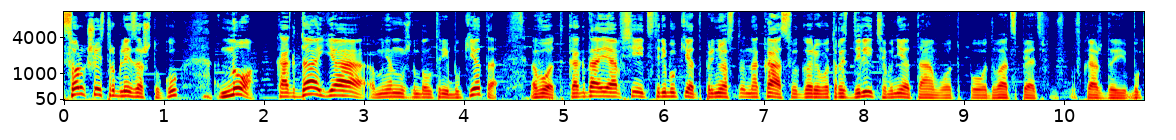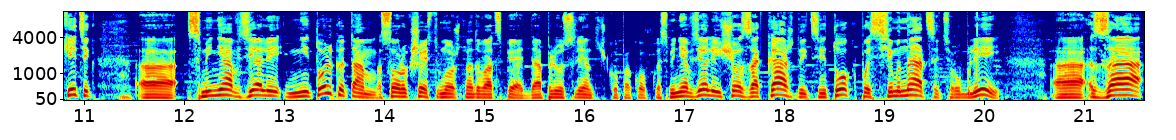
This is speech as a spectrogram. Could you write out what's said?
46 рублей за штуку, но когда я, мне нужно было три букета, вот, когда я все эти три букета принес на кассу и говорю, вот разделите мне там вот по 25 в, в каждый букетик, а, с меня взяли не только там 46 умножить на 25, да, плюс ленточку упаковку, с меня взяли еще за каждый цветок по 17 рублей а, за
